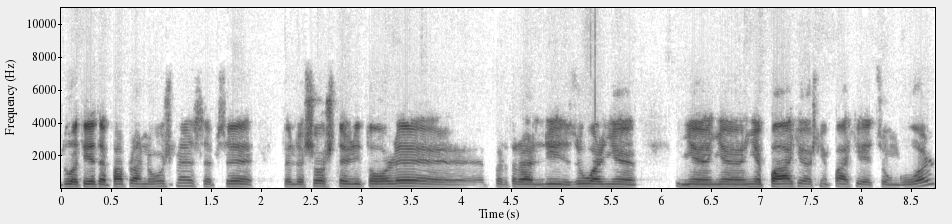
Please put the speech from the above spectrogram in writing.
duhet të jetë e papranueshme sepse të lëshosh territore për të realizuar një një një një paqe është një paqe e cunguar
